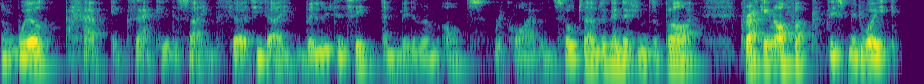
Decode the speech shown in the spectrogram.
and will have exactly the same 30 day validity and minimum odds requirements. Full terms and conditions apply. Cracking offer this midweek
